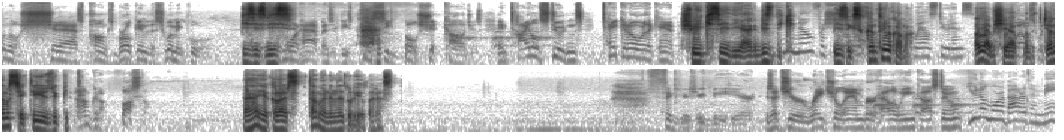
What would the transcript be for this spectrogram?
Some little shit ass punks broke into the swimming pool. biziz This is biz. what happens at these PC bullshit colleges. Entitled students taking over the campus. Şu ikisiydi yani bizdik. Bizdik, sıkıntı yok ama. Allah bir şey yapmadık. Canımız çekti yüzlük bitti. Aha yakalarsın. Tam önünde duruyorlar aslında. Figures you'd be here. Is that your Rachel Amber Halloween costume? You know more about her than me.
